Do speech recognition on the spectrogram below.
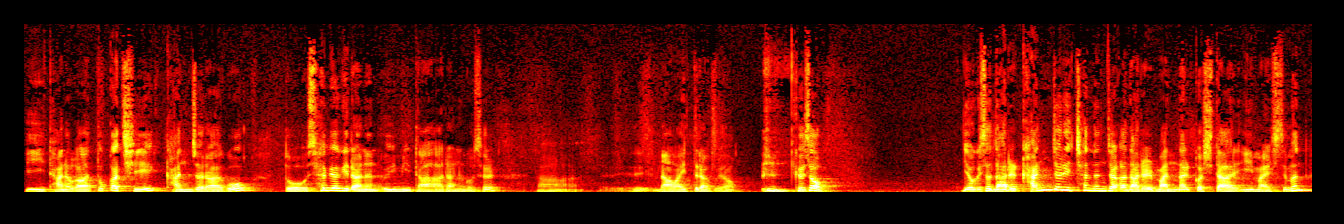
이 단어가 똑같이 간절하고 또 새벽이라는 의미다라는 것을 어, 나와 있더라고요. 그래서 여기서 나를 간절히 찾는 자가 나를 만날 것이다. 이 말씀은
